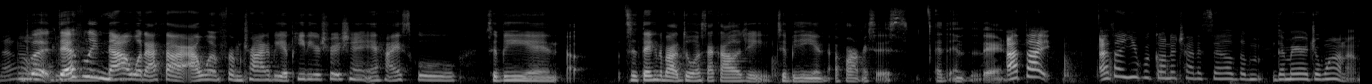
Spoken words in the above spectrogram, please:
Oh, no. but definitely not what I thought. I went from trying to be a pediatrician in high school to being uh, to thinking about doing psychology to being a pharmacist at the end of the day. I thought I thought you were going to try to sell the the marijuana.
